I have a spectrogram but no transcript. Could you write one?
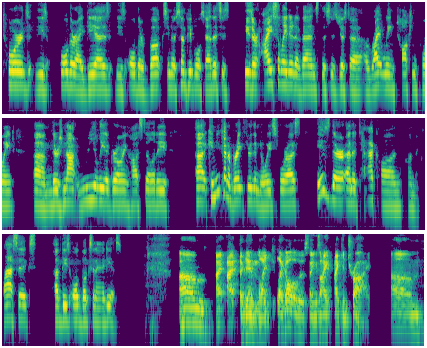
towards these older ideas, these older books. You know, some people say this is these are isolated events. This is just a, a right wing talking point. Um, there's not really a growing hostility. Uh, can you kind of break through the noise for us? Is there an attack on on the classics of these old books and ideas? Um, I, I again, like like all of those things, I I can try. Um,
